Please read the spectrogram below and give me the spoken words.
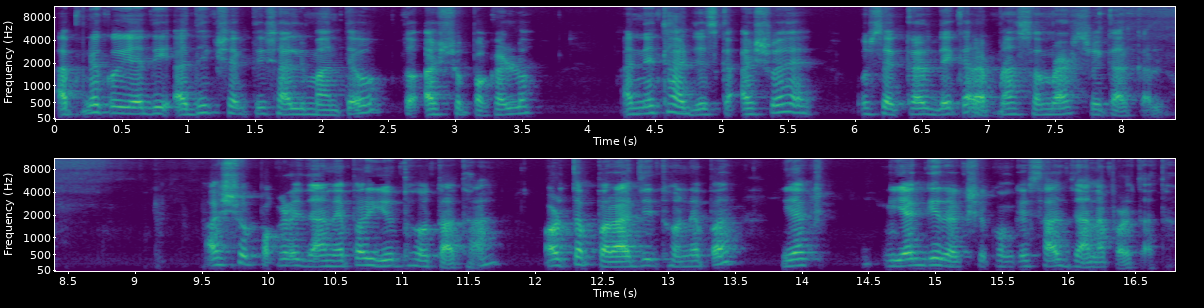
अपने को यदि अधिक शक्तिशाली मानते हो तो अश्व पकड़ लो। अन्यथा जिसका अश्व है, उसे कर देकर अपना सम्राट स्वीकार कर लो। अश्व पकड़े जाने पर युद्ध होता था और तब पराजित होने पर यज्ञ रक्षकों के साथ जाना पड़ता था।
